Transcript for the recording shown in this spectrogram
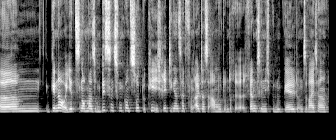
Ähm, genau, jetzt noch mal so ein bisschen zum Konstrukt. Okay, ich rede die ganze Zeit von Altersarmut und Rente, nicht genug Geld und so weiter.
